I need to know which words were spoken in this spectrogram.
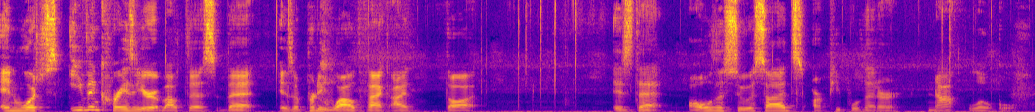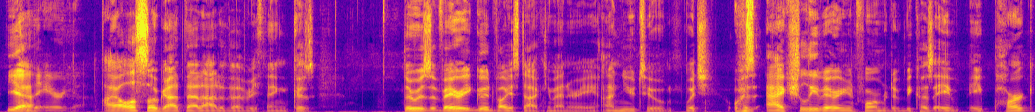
And what's even crazier about this, that is a pretty wild fact I thought, is that all the suicides are people that are not local Yeah. to the area. I also got that out of everything because there was a very good Vice documentary on YouTube, which was actually very informative because a, a park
